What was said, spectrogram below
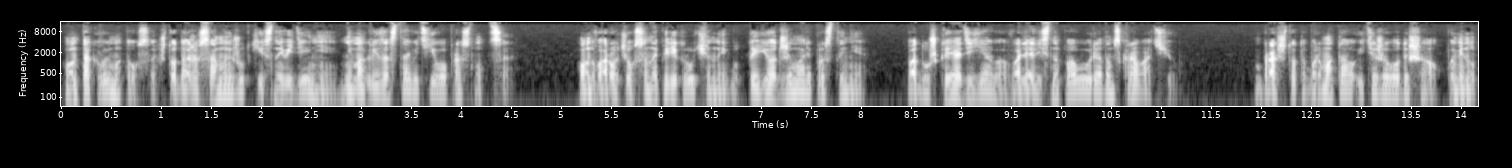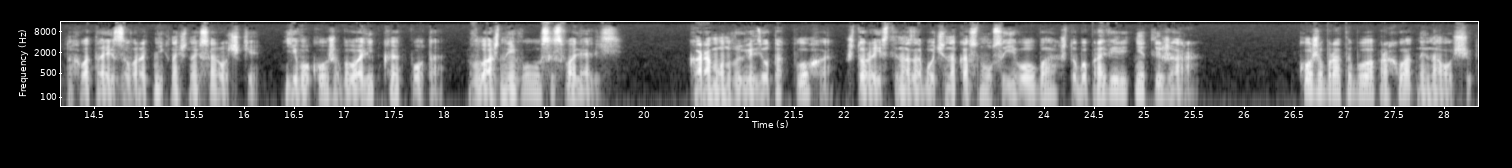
Он так вымотался, что даже самые жуткие сновидения не могли заставить его проснуться. Он ворочался на перекрученной, будто ее отжимали простыне. Подушка и одеяло валялись на полу рядом с кроватью. Брат что-то бормотал и тяжело дышал, поминутно хватаясь за воротник ночной сорочки. Его кожа была липкой от пота, влажные волосы свалялись. Карамон выглядел так плохо, что Рейстлин озабоченно коснулся его лба, чтобы проверить, нет ли жара. Кожа брата была прохладной на ощупь.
